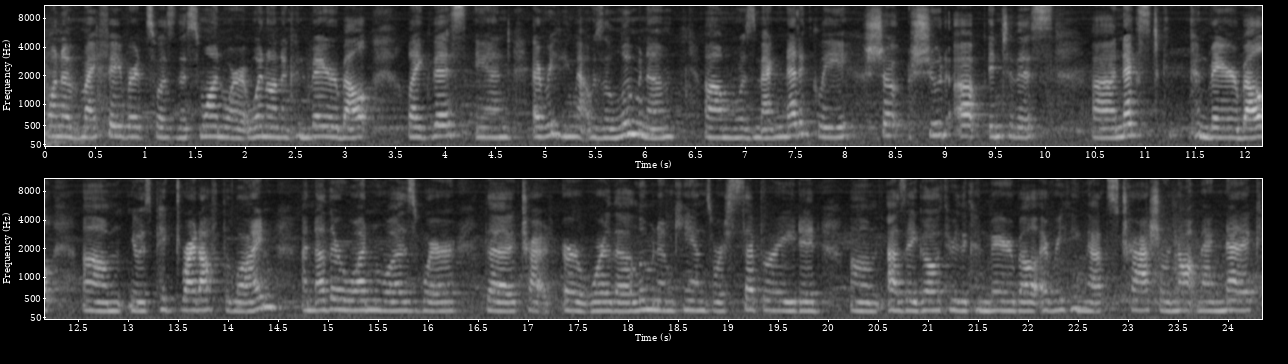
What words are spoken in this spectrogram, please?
One of my favorites was this one where it went on a conveyor belt like this and everything that was aluminum um, was magnetically shoot up into this uh, next conveyor belt, um, it was picked right off the line. Another one was where the or where the aluminum cans were separated um, as they go through the conveyor belt. Everything that's trash or not magnetic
